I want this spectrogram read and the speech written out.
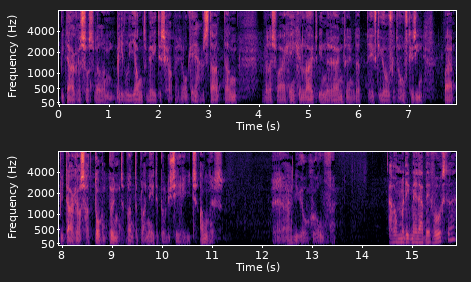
Pythagoras was wel een briljant wetenschapper. Oké, Ja. er bestaat dan weliswaar geen geluid in de ruimte. Dat heeft hij over het hoofd gezien. Maar Pythagoras had toch een punt, want de planeten produceren iets anders. Radiogolven. En wat moet ik mij daarbij voorstellen?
